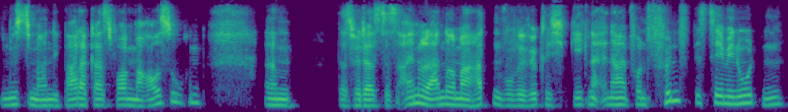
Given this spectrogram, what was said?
müsste man die Padercast-Folgen mal raussuchen. Ähm, dass wir das das ein oder andere Mal hatten, wo wir wirklich Gegner innerhalb von fünf bis zehn Minuten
